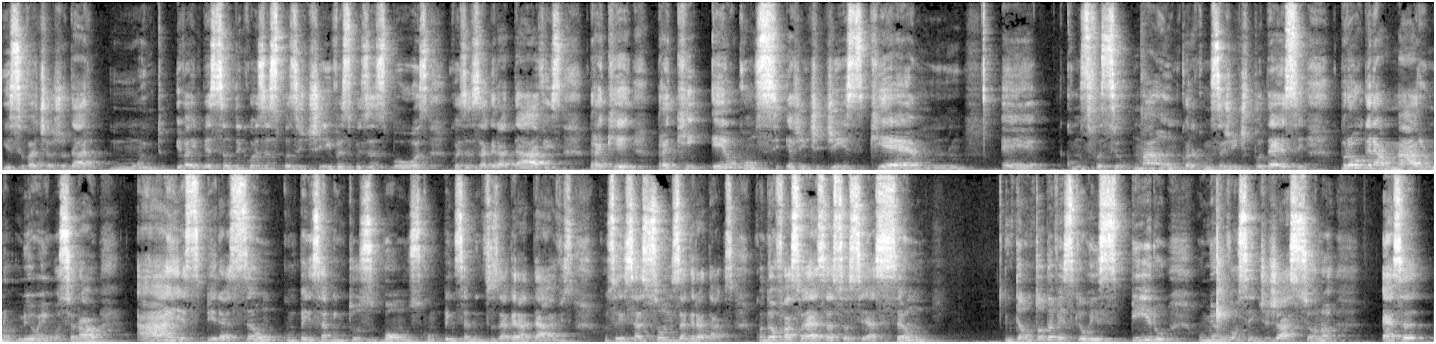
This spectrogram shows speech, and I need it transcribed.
Isso vai te ajudar muito. E vai pensando em coisas positivas, coisas boas, coisas agradáveis. Para quê? Para que eu consiga. A gente diz que é, é como se fosse uma âncora, como se a gente pudesse programar o meu emocional a respiração com pensamentos bons, com pensamentos agradáveis, com sensações agradáveis. Quando eu faço essa associação, então toda vez que eu respiro, o meu inconsciente já aciona essa,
